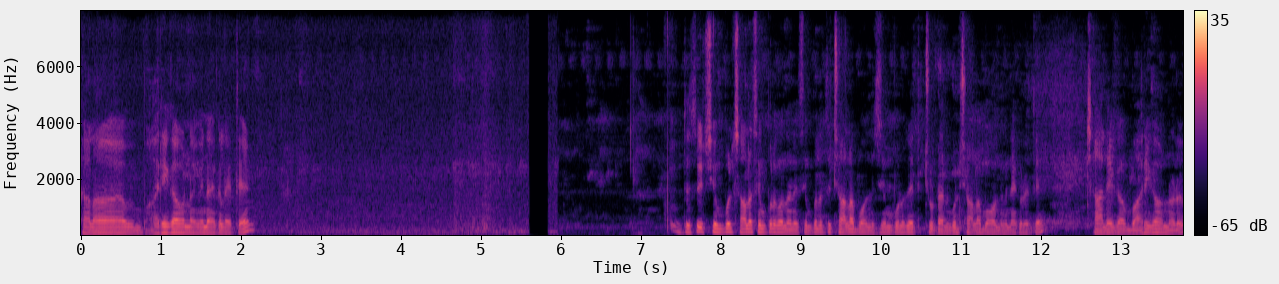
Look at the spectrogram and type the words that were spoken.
చాలా భారీగా ఉన్నాయి వినాయకులు అయితే దిస్ సింపుల్ చాలా సింపుల్గా ఉందండి. సింపుల్ అయితే చాలా బాగుంది. సింపుల్గా అయితే చూడడానికి కూడా చాలా బాగుంది వినాయకుడు అయితే చాలాగా భారీగా ఉన్నాడు.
